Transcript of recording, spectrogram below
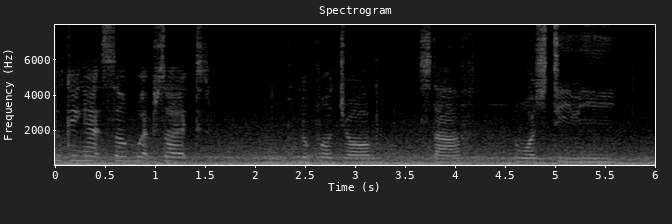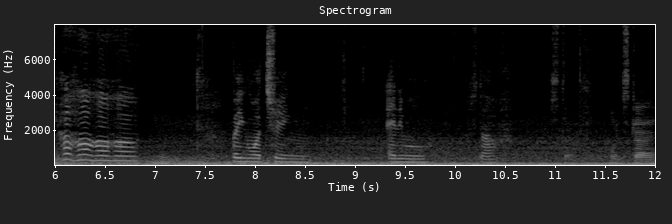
looking at some website, look for a job, stuff, and watch TV. Ha ha ha ha. Been watching animal stuff. Stuff. On Sky.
